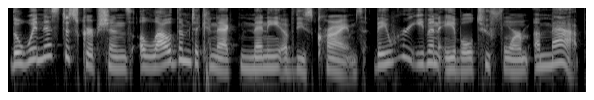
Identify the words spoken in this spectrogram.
The witness descriptions allowed them to connect many of these crimes. They were even able to form a map.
